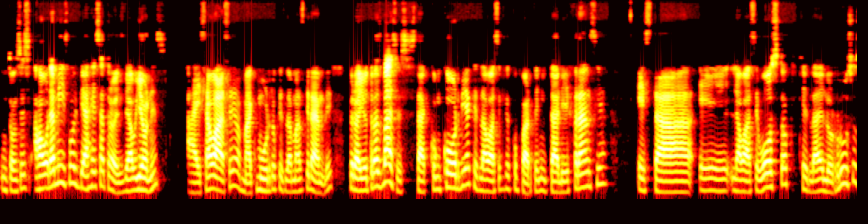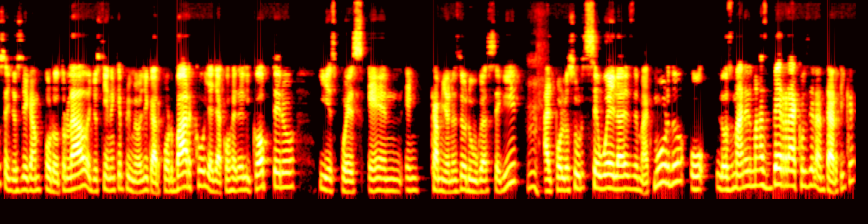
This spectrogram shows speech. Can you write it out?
Entonces, ahora mismo el viaje es a través de aviones a esa base, a McMurdo, que es la más grande, pero hay otras bases. Está Concordia, que es la base que comparten Italia y Francia está eh, la base Vostok, que es la de los rusos, ellos llegan por otro lado, ellos tienen que primero llegar por barco y allá coger helicóptero y después en, camiones de orugas seguir. Mm. Al Polo Sur se vuela desde McMurdo o los manes más berracos de la Antártica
